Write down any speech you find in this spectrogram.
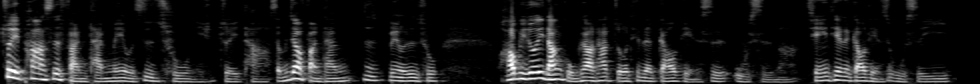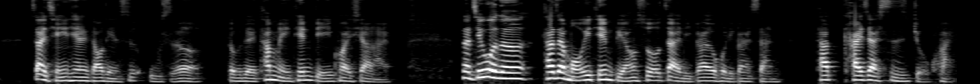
最怕是反弹没有日出，你去追它。什么叫反弹日没有日出？好比说一档股票，它昨天的高点是五十嘛，前一天的高点是五十一，再前一天的高点是五十二，对不对？它每天跌一块下来，那结果呢？它在某一天，比方说在礼拜二或礼拜三，它开在四十九块，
